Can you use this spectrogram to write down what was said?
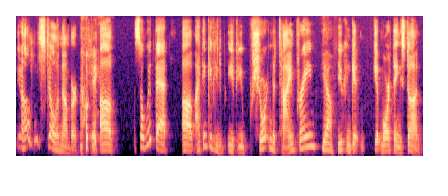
you know it's still a number. Okay. Uh, so with that, uh, I think if you if you shorten the time frame, yeah, you can get get more things done.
